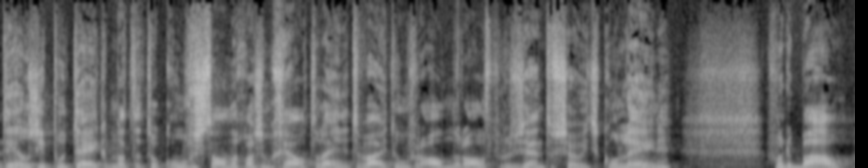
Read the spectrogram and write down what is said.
deels hypotheek, omdat het ook onverstandig was om geld te lenen. Terwijl je toen voor anderhalf procent of zoiets kon lenen. Voor de bouw.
